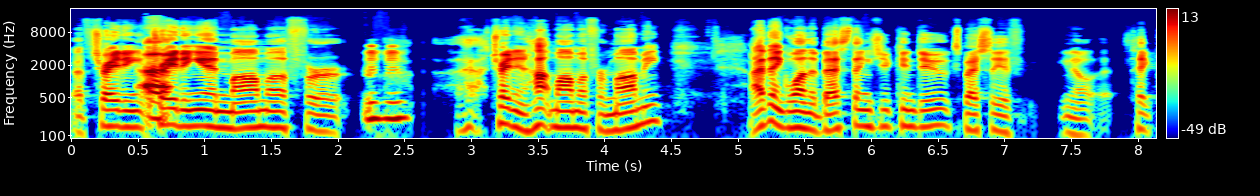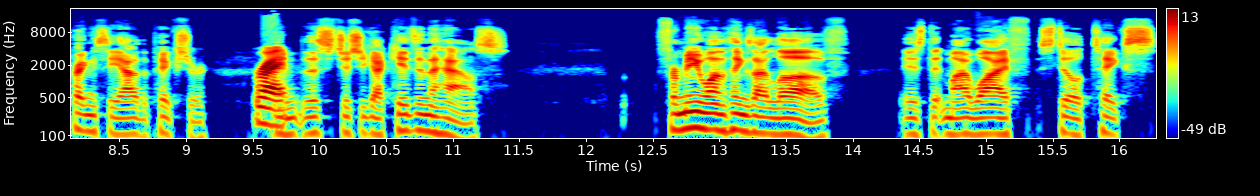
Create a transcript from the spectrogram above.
Of trading Uh, trading in mama for hmm trading hot mama for mommy. I think one of the best things you can do, especially if you know take pregnancy out of the picture, Right. and this is just you got kids in the house. For me, one of the things I love is that my wife still takes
